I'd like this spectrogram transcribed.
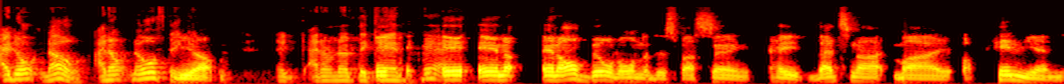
I don't know. I don't know if they. Yeah. Can. I, I don't know if they can. And, or can't. and, and and I'll build onto this by saying, hey, that's not my opinion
